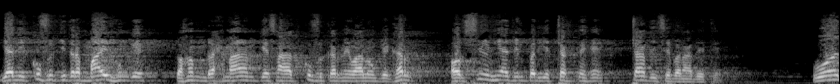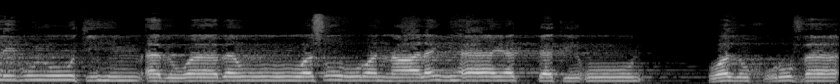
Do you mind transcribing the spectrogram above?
یعنی کفر کی طرف مائل ہوں گے، تو ہم رحمان کے ساتھ کفر کرنے والوں کے گھر اور سیڑھیاں جن پر یہ چڑھتے ہیں چاندی سے بنا دیتے ولبيوتهم أبوابا وسررا عليها يتكئون وزخرفا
